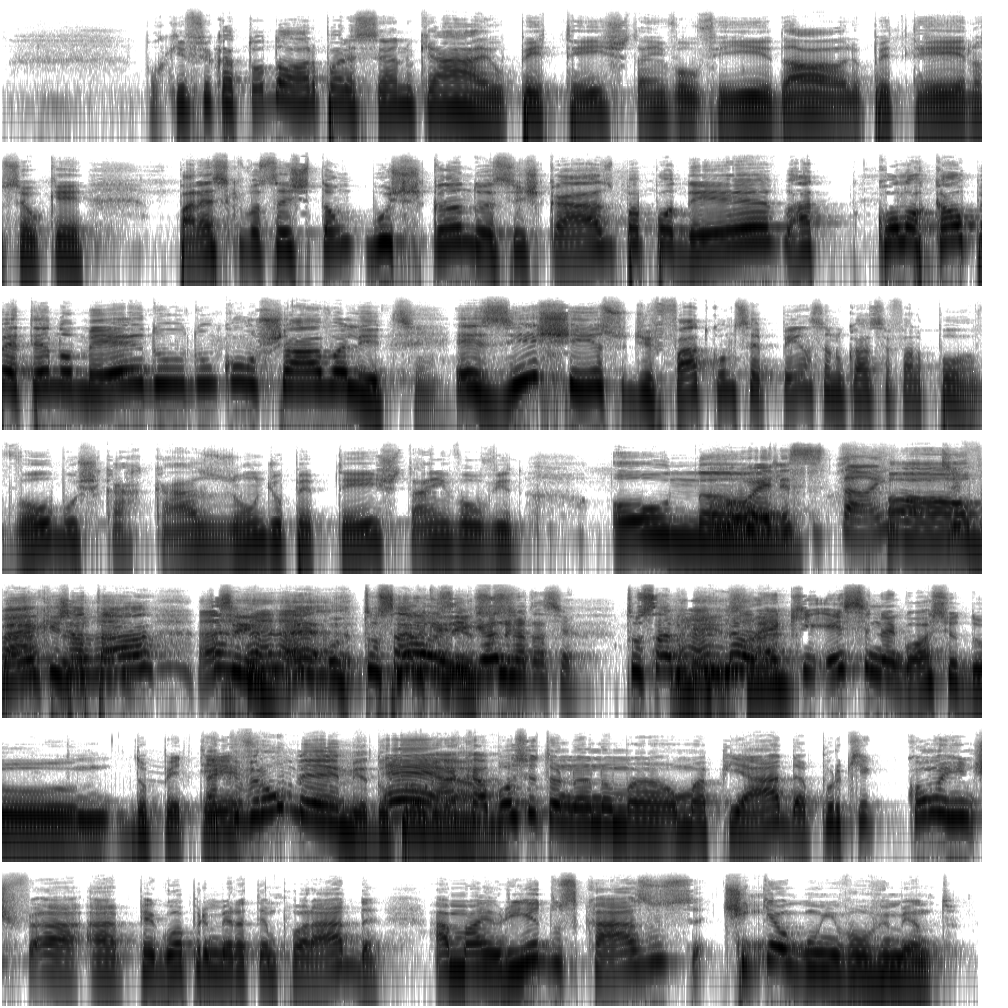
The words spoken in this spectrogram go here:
porque fica toda hora parecendo que ah, o PT está envolvido, ah, olha o PT, não sei o quê. Parece que vocês estão buscando esses casos para poder colocar o PT no meio do- de um conchavo ali. Sim. Existe isso de fato quando você pensa no caso, você fala, pô, vou buscar casos onde o PT está envolvido. Ou não. Ou eles estão, de o Beck já tá. Sim, é, tu sabe Não, que é isso. já tá assim. Tu sabe que é isso, Não, né? é que esse negócio do, do PT. É que virou um meme do é, programa. acabou se tornando uma, uma piada, porque como a gente a- a- pegou a primeira temporada, a maioria dos casos tinha algum envolvimento,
